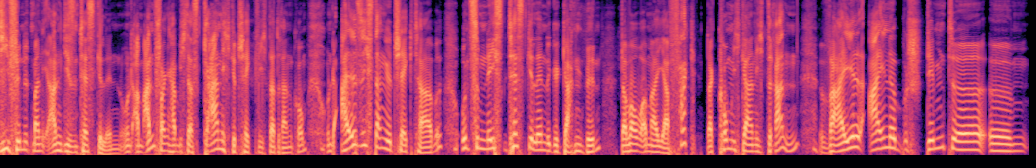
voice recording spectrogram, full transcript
die findet man an diesen Testgeländen. Und am Anfang habe ich das gar nicht gecheckt, wie ich da dran komme. Und als ich es dann gecheckt habe und zum nächsten Testgelände gegangen bin, da war auf einmal, ja fuck, da komme ich gar nicht dran, weil eine bestimmte ähm,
